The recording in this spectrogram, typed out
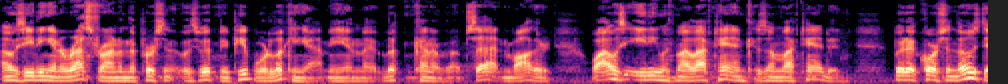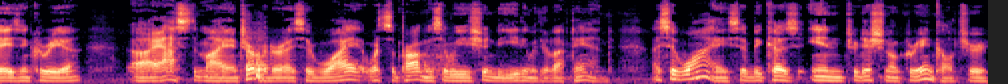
I was eating in a restaurant, and the person that was with me, people were looking at me and they looked kind of upset and bothered. Well, I was eating with my left hand because I'm left handed. But of course, in those days in Korea, I asked my interpreter, I said, why, what's the problem? He said, well, you shouldn't be eating with your left hand. I said, why? He said, because in traditional Korean culture,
